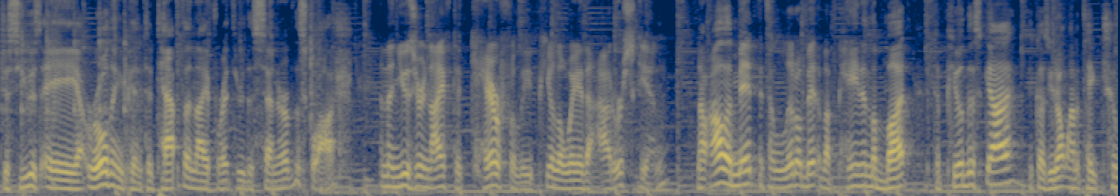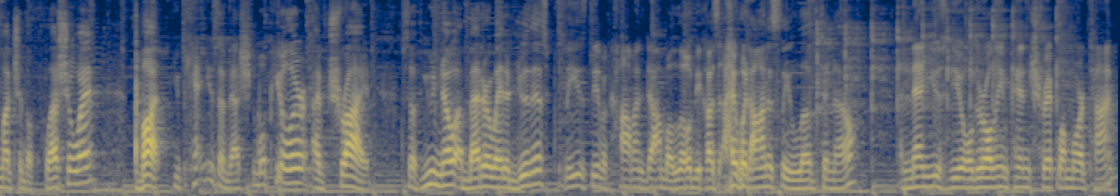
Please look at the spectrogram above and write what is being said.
Just use a rolling pin to tap the knife right through the center of the squash and then use your knife to carefully peel away the outer skin. Now I'll admit it's a little bit of a pain in the butt to peel this guy because you don't want to take too much of the flesh away, but you can't use a vegetable peeler. I've tried. So if you know a better way to do this, please leave a comment down below because I would honestly love to know. And then use the old rolling pin trick one more time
